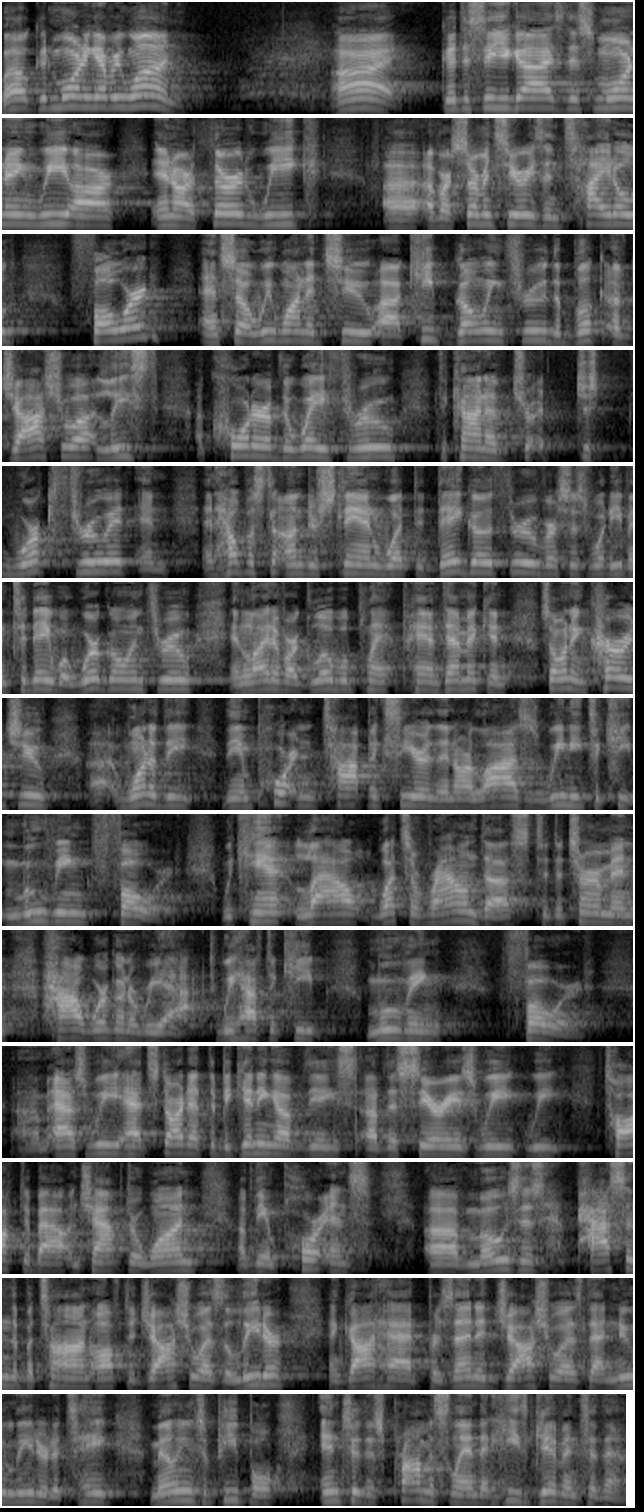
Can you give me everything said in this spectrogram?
Well, good morning, everyone. All right, good to see you guys this morning. We are in our third week uh, of our sermon series entitled Forward. And so we wanted to uh, keep going through the book of Joshua, at least a quarter of the way through, to kind of just work through it and, and help us to understand what did they go through versus what even today what we're going through in light of our global plan- pandemic. And so i want to encourage you uh, one of the, the important topics here in our lives is we need to keep moving forward. We can't allow what's around us to determine how we're going to react. We have to keep moving forward. Um, as we had started at the beginning of, these, of this series we, we talked about in chapter one of the importance of Moses passing the baton off to Joshua as the leader, and God had presented Joshua as that new leader to take millions of people into this promised land that he's given to them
